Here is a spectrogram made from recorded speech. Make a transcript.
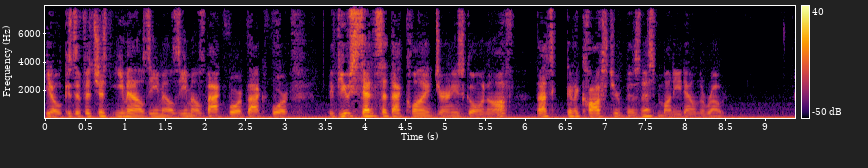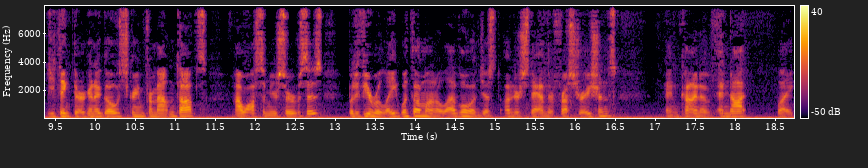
you know, because if it's just emails, emails, emails, back forth, back forth, if you sense that that client journey is going off, that's going to cost your business money down the road. Do you think they're going to go scream from mountaintops how awesome your service is? But if you relate with them on a level and just understand their frustrations and kind of, and not like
